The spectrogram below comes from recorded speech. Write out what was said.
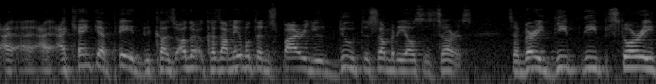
I, I can't get paid because other because I'm able to inspire you due to somebody else's tsaras. It's a very deep, deep story,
